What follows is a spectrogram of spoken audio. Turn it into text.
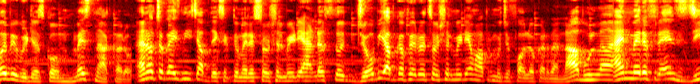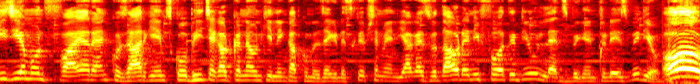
कोई भी वीडियोस को मिस ना करो। एंड ऑल्सो गाइज़ नीचे आप देख सकते हो मेरे सोशल मीडिया हैंडल्स तो जो भी आपका फेवरेट सोशल मीडिया वहाँ पे मुझे फॉलो करना ना भूलना। एंड मेरे friends GGM on fire and कुजार गेम्स को भी चेकआउट करना। उनकी लिंक आपको मिल जाएगी डिस्क्रिप्शन में। या guys without any further due let's begin today's video ओ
